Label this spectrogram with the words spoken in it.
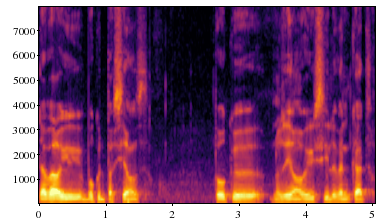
d'avoir eu beaucoup de patience pour que nous ayons réussi le 24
